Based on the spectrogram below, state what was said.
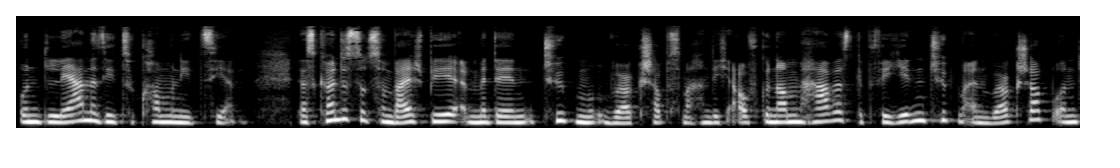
und lerne sie zu kommunizieren. Das könntest du zum Beispiel mit den Typen-Workshops machen, die ich aufgenommen habe. Es gibt für jeden Typen einen Workshop und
